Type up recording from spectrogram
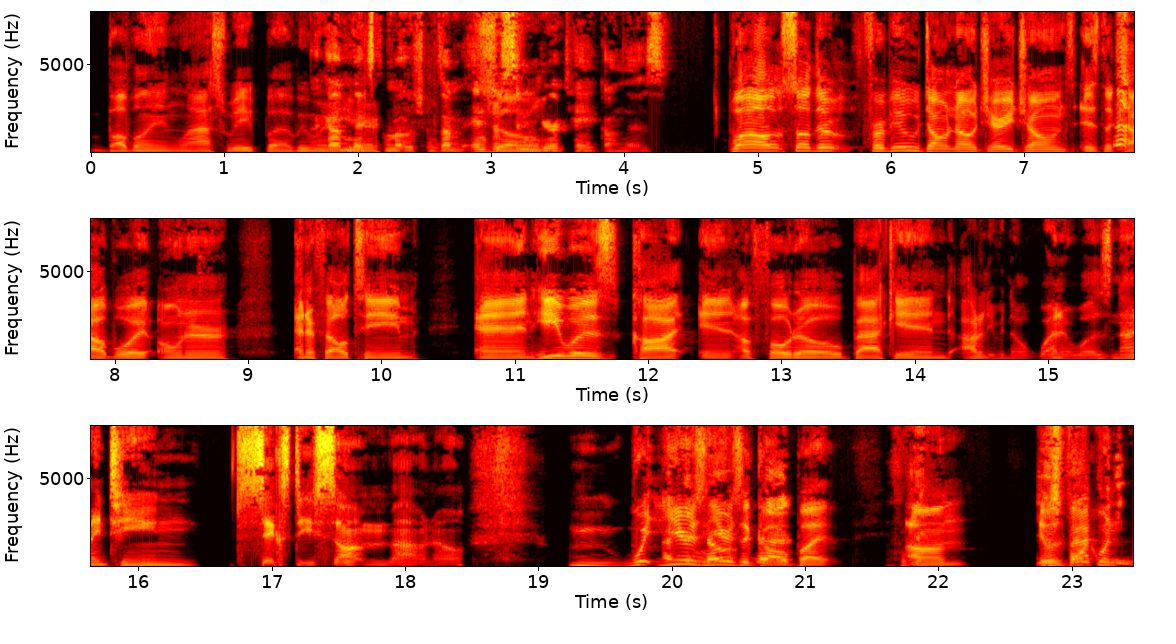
bubbling last week, but we I weren't got here. mixed emotions. I'm interested So- in your take on this. Well, so the for people who don't know, Jerry Jones is the Cowboy owner, NFL team, and he was caught in a photo back in I don't even know when it was, nineteen sixty something. I don't know, Mm, what, years think years ago, yeah. but um, He it was back when I think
